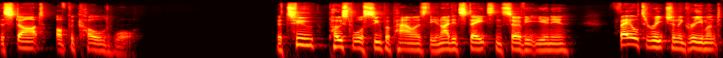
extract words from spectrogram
the start of the Cold War. The two post war superpowers, the United States and Soviet Union, failed to reach an agreement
